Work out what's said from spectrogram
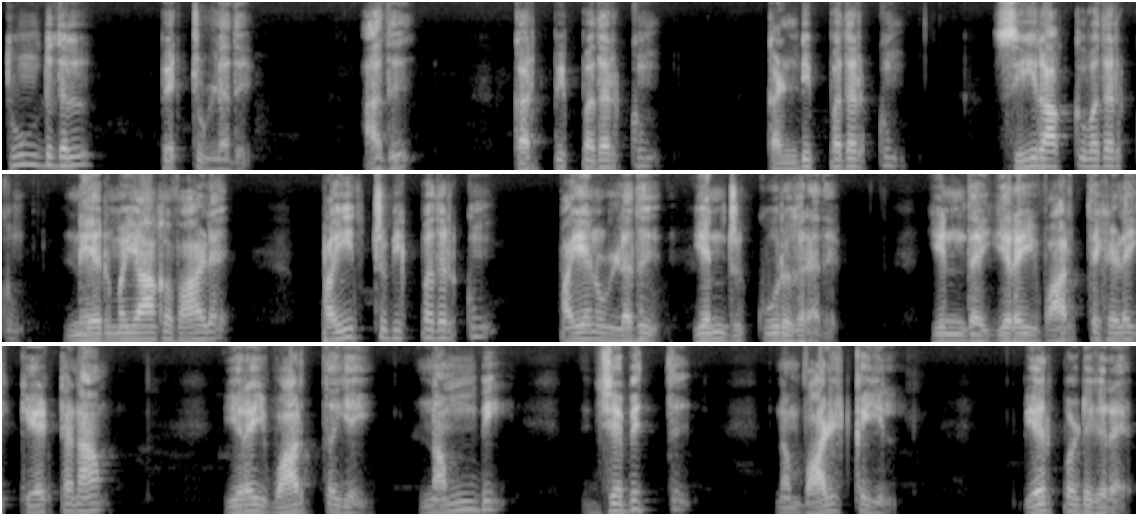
தூண்டுதல் பெற்றுள்ளது. அது கற்பிப்பதற்கும் கண்டிப்பதற்கும் சீராக்குவதற்கும் நேர்மையாக வாழ பயிற்றுவிப்பதற்கும் பயனுள்ளது என்று கூறுகிறது. இந்த இறை வார்த்தைகளை கேட்ட நாம் இறை வார்த்தையை நம்பி ஜெபித்து நம் வாழ்க்கையில் ஏற்படுகிற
